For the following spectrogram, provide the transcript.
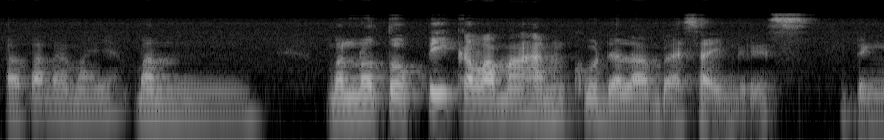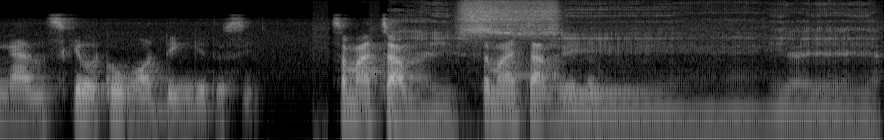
apa namanya men- menutupi kelemahanku dalam bahasa Inggris dengan skillku ngoding gitu sih. Semacam I semacam gitu see. Ya, ya, ya.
